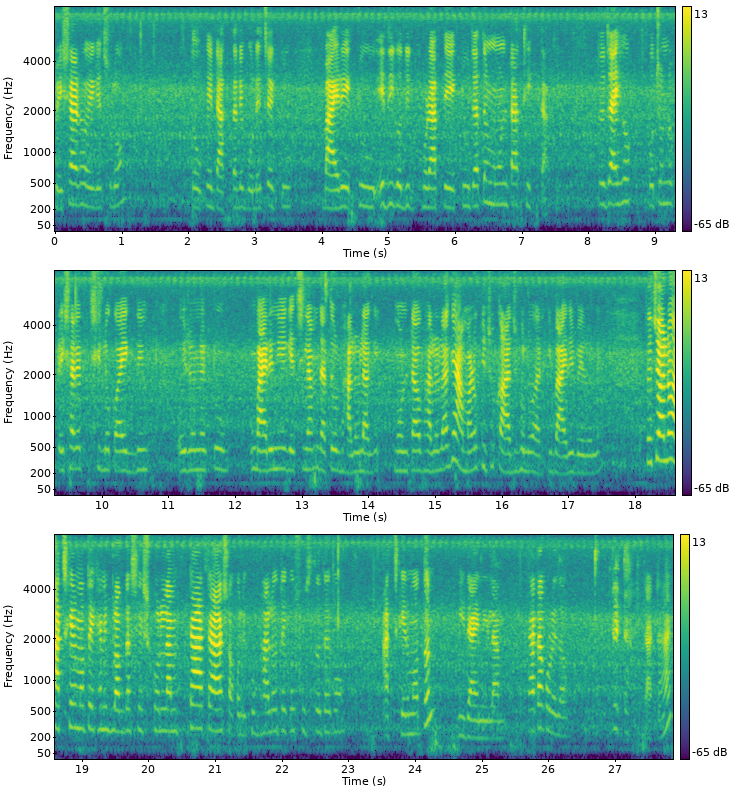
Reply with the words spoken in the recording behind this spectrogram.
প্রেশার হয়ে গেছিল তো ওকে ডাক্তারে বলেছে একটু বাইরে একটু এদিক ওদিক ঘোরাতে একটু যাতে মনটা ঠিক থাকে। তো যাই হোক প্রচণ্ড প্রেশারে ছিল কয়েকদিন। ওই জন্য একটু বাইরে নিয়ে গেছিলাম যাতে ওর ভালো লাগে মনটাও ভালো লাগে। আমারও কিছু কাজ হলো আর কি বাইরে বেরোলে। তো চলো আজকের মতো এখানে ব্লগটা শেষ করলাম। টাটা সকলে খুব ভালো থেকো সুস্থ থেকো। আজকের মতন বিদায় নিলাম। টাটা করে দাও। টাটা হ্যাঁ।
